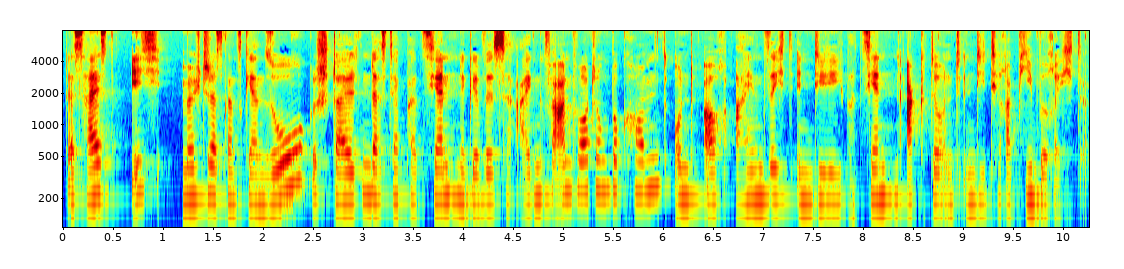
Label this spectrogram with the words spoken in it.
Das heißt, ich möchte das ganz gern so gestalten, dass der Patient eine gewisse Eigenverantwortung bekommt und auch Einsicht in die Patientenakte und in die Therapieberichte.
